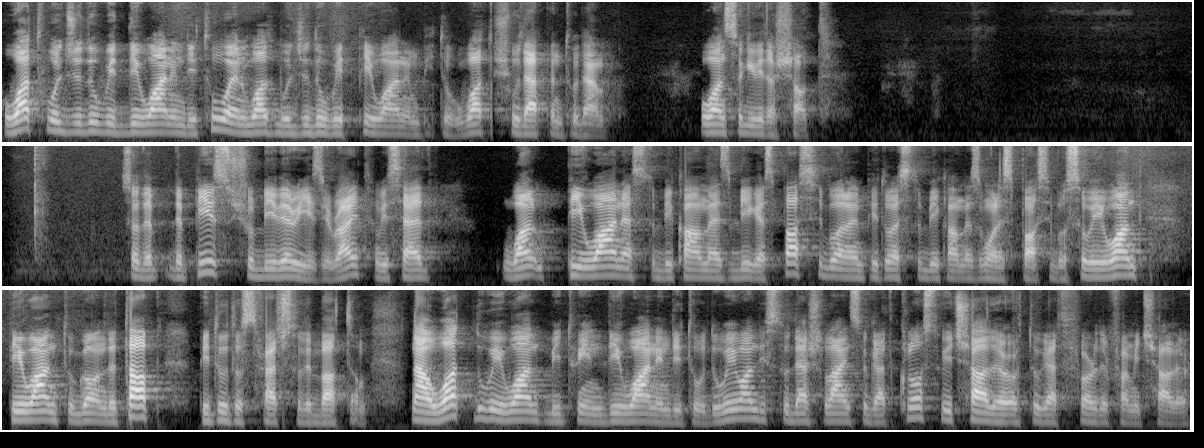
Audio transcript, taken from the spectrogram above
What would you do with D1 and D2, and what would you do with P1 and P2? What should happen to them? Who wants to give it a shot? So the, the piece should be very easy, right? We said one, P1 has to become as big as possible and P2 has to become as small as possible. So we want P1 to go on the top, P2 to stretch to the bottom. Now, what do we want between D1 and D2? Do we want these two dashed lines to get close to each other or to get further from each other?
